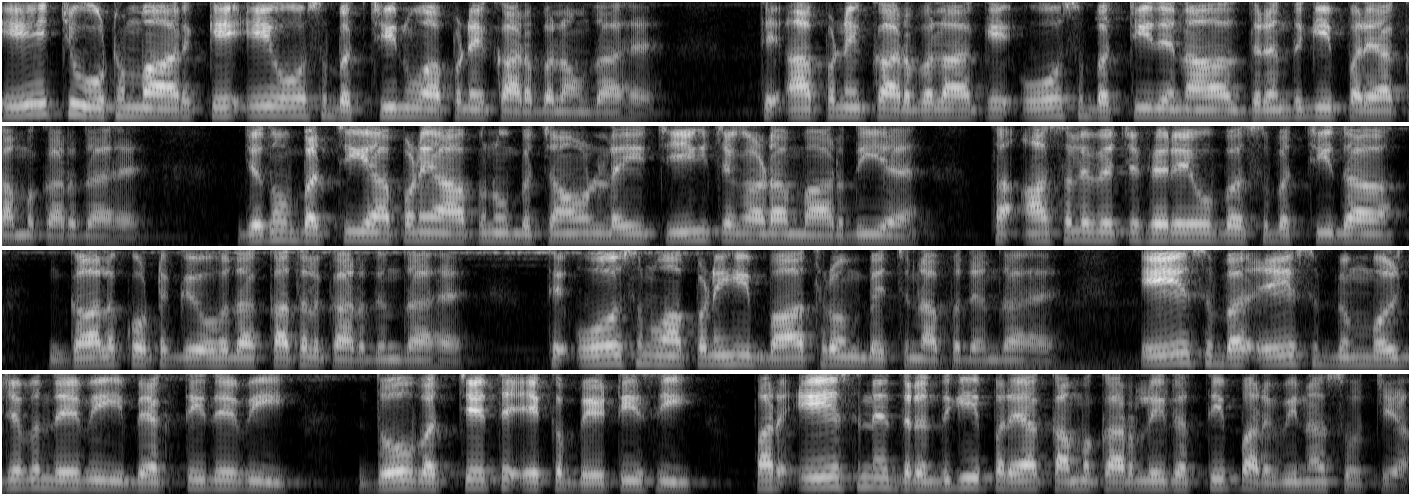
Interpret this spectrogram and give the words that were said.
ਇਹ ਝੂਠ ਮਾਰ ਕੇ ਇਹ ਉਸ ਬੱਚੀ ਨੂੰ ਆਪਣੇ ਘਰ ਬੁਲਾਉਂਦਾ ਹੈ ਤੇ ਆਪਣੇ ਘਰ ਬੁਲਾ ਕੇ ਉਸ ਬੱਚੀ ਦੇ ਨਾਲ ਦਰਿੰਦਗੀ ਭਰਿਆ ਕੰਮ ਕਰਦਾ ਹੈ। ਜਦੋਂ ਬੱਚੀ ਆਪਣੇ ਆਪ ਨੂੰ ਬਚਾਉਣ ਲਈ ਚੀਕ ਚੰਗਾੜਾ ਮਾਰਦੀ ਹੈ, ਤਾਂ ਅਸਲ ਵਿੱਚ ਫਿਰ ਇਹ ਉਹ ਬਸ ਬੱਚੀ ਦਾ ਗਲ ਘੁੱਟ ਕੇ ਉਹਦਾ ਕਤਲ ਕਰ ਦਿੰਦਾ ਹੈ ਤੇ ਉਸ ਨੂੰ ਆਪਣੇ ਹੀ ਬਾਥਰੂਮ ਵਿੱਚ ਨੱਪ ਦਿੰਦਾ ਹੈ। ਇਸ ਬ- ਇਸ ਮੁਲਜ਼ਮ ਦੇ ਵੀ, ਵਿਅਕਤੀ ਦੇ ਵੀ ਦੋ ਬੱਚੇ ਤੇ ਇੱਕ ਬੇਟੀ ਸੀ, ਪਰ ਇਸ ਨੇ ਦਰਿੰਦਗੀ ਭਰਿਆ ਕੰਮ ਕਰਨ ਲਈ, ਰੱਤੀ ਭਰ ਵੀ ਨਾ ਸੋਚਿਆ।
